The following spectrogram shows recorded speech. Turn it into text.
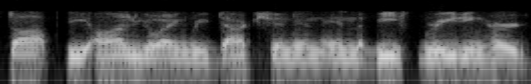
stop the ongoing reduction in, in the beef breeding herd.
